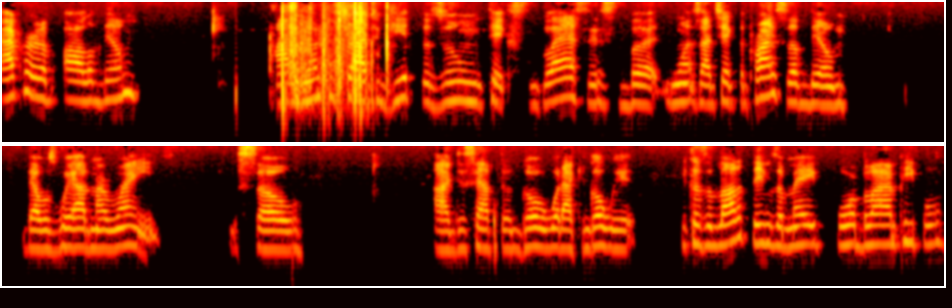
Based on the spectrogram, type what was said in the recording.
I've heard of all of them. I want to try to get the Zoom Text glasses, but once I checked the price of them, that was way out of my range. So I just have to go what I can go with because a lot of things are made for blind people,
